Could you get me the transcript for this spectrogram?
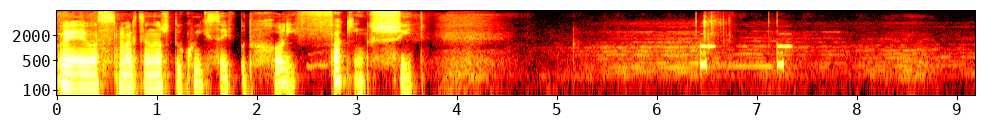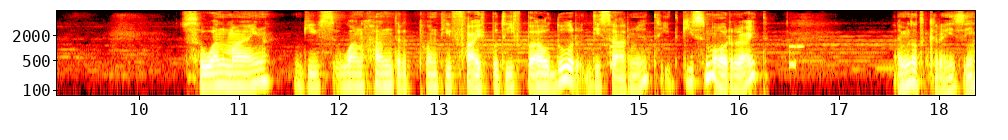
Okay, I was smart enough to quick save, but holy fucking shit. So one mine gives 125, but if Bao-Dur disarm it, it gives more, right? I'm not crazy.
